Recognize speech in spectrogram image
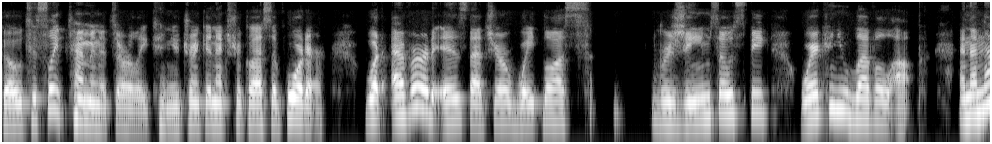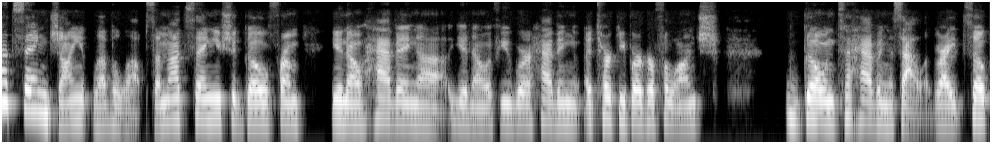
go to sleep 10 minutes early? Can you drink an extra glass of water? Whatever it is that's your weight loss regime, so to speak, where can you level up? And I'm not saying giant level ups. I'm not saying you should go from, you know, having a, you know, if you were having a turkey burger for lunch, going to having a salad, right? So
